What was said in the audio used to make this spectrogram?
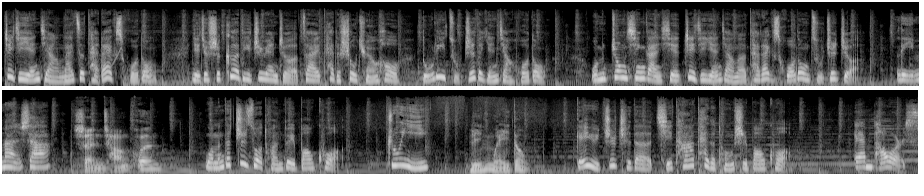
这集演讲来自 TEDx 活动，也就是各地志愿者在 TED 授权后独立组织的演讲活动。我们衷心感谢这集演讲的 TEDx 活动组织者李曼莎、沈长坤。我们的制作团队包括朱怡、林维栋。给予支持的其他 TED 同事包括 M Powers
